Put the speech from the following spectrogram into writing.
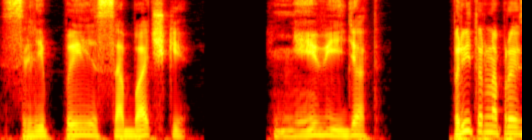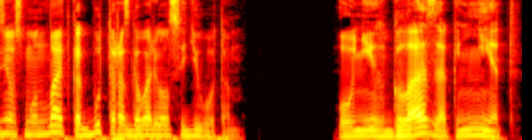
«Слепые собачки не видят», — приторно произнес Мунлайт, как будто разговаривал с идиотом. «У них глазок нет».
